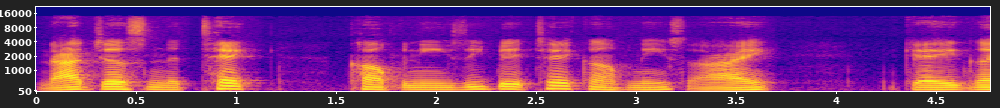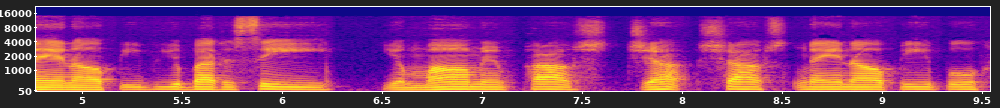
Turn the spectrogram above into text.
Not just in the tech companies, these big tech companies, all right? Okay, laying off people. You're about to see your mom and pop shops laying off people,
